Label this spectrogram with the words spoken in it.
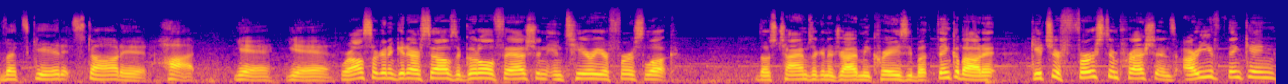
Let's get it started hot. Yeah, yeah. We're also gonna get ourselves a good old fashioned interior first look. Those chimes are gonna drive me crazy, but think about it. Get your first impressions. Are you thinking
